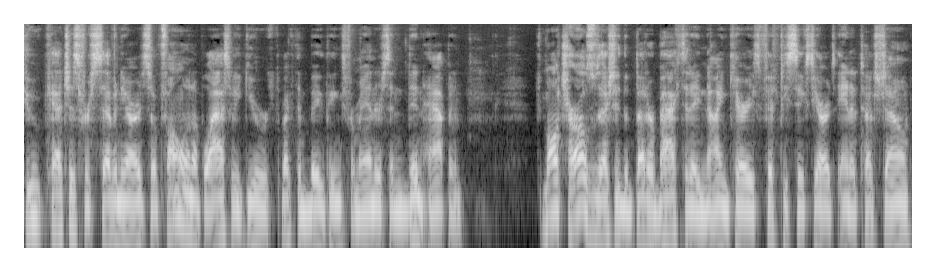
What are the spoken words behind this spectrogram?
two catches for seven yards. So following up last week, you were expecting big things from Anderson. It didn't happen. Jamaal Charles was actually the better back today. Nine carries, 56 yards, and a touchdown.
